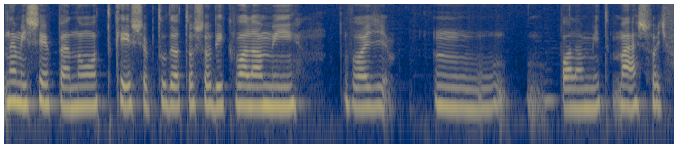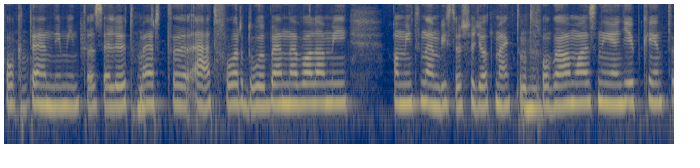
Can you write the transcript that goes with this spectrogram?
nem is éppen ott később tudatosodik valami, vagy mm, valamit máshogy fog tenni, mint az előtt, mert átfordul benne valami, amit nem biztos, hogy ott meg tud uh-huh. fogalmazni. Egyébként,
